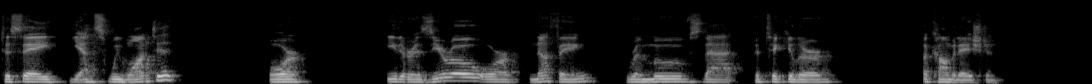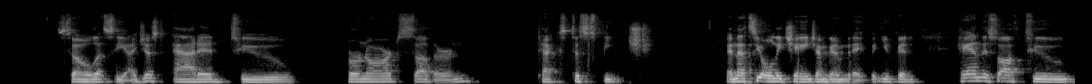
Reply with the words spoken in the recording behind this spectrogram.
to say, yes, we want it, or either a zero or nothing removes that particular accommodation. So let's see, I just added to Bernard Southern text to speech. And that's the only change I'm going to make, but you could hand this off to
